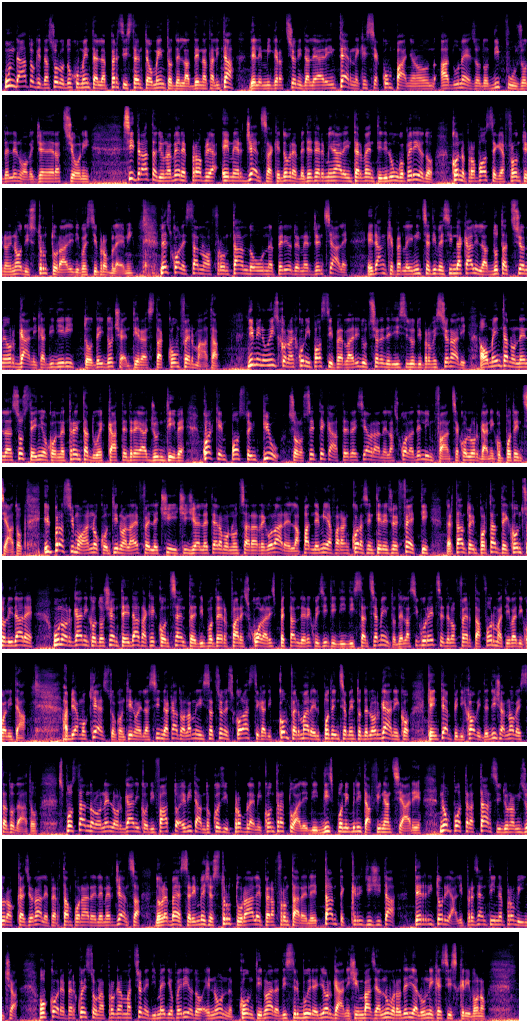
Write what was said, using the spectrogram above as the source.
Un dato che da solo documenta il persistente aumento della denatalità, delle migrazioni dalle aree interne che si accompagnano ad un esodo diffuso delle nuove generazioni. Si tratta di una vera e propria emergenza che dovrebbe determinare interventi di lungo periodo con proposte che affrontino i nodi strutturali di questi problemi. Le scuole stanno affrontando un periodo emergenziale ed anche per le iniziative sindacali la dotazione organica di diritto dei docenti resta confermata. Diminuiscono alcuni posti per la riduzione degli istituti professionali aumentano nel sostegno con 32 cattedre aggiuntive. Qualche imposto in più, solo 7 cattedre, si avrà nella scuola dell'infanzia con l'organico potenziato. Il prossimo anno, continua la FLC CGL Teramo, non sarà regolare, la pandemia farà ancora sentire i suoi effetti, pertanto è importante consolidare un organico docente e data che consente di poter fare scuola rispettando i requisiti di distanziamento, della sicurezza e dell'offerta formativa di qualità. Abbiamo chiesto, continua il sindacato, all'amministrazione scolastica di confermare il potenziamento dell'organico che in tempi di Covid-19 è stato dato, spostandolo nell'organico di fatto evitando così problemi contrattuali e di disponibilità finanziarie. Non può trattarsi di una misura occasionale per tamponare l'emergenza, dovrebbe essere invece strutturale per affrontare le tante criticità territoriali presenti in provincia. Occorre per questo una programmazione di medio periodo e non continuare a distribuire gli organici in base al numero degli alunni che si iscrivono.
